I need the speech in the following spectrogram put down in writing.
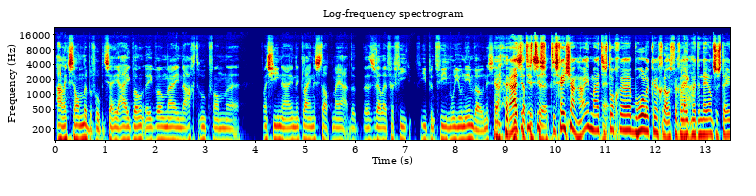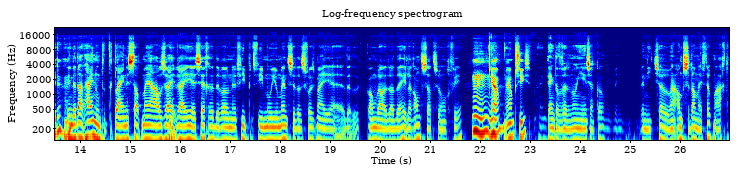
Alexander bijvoorbeeld, die zei ja, ik woon, ik woon maar in de achterhoek van, van China in een kleine stad, maar ja, dat, dat is wel even vier- 4,4 miljoen inwoners. hè. Ja, ja, Dus het, is, het, is, het is geen Shanghai, maar het is toch eh, behoorlijk eh, groot vergeleken Ja. met de Nederlandse steden. Inderdaad, hij noemt het een kleine stad. Maar ja, als wij, wij eh, zeggen er wonen 4,4 miljoen mensen, dat is volgens mij, dat komen wel de hele Randstad zo ongeveer. Mm, ja, ja, precies. Ik denk dat we er nog niet eens aan komen. Ik ben, ben niet zo. Maar Amsterdam heeft ook maar 800.000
